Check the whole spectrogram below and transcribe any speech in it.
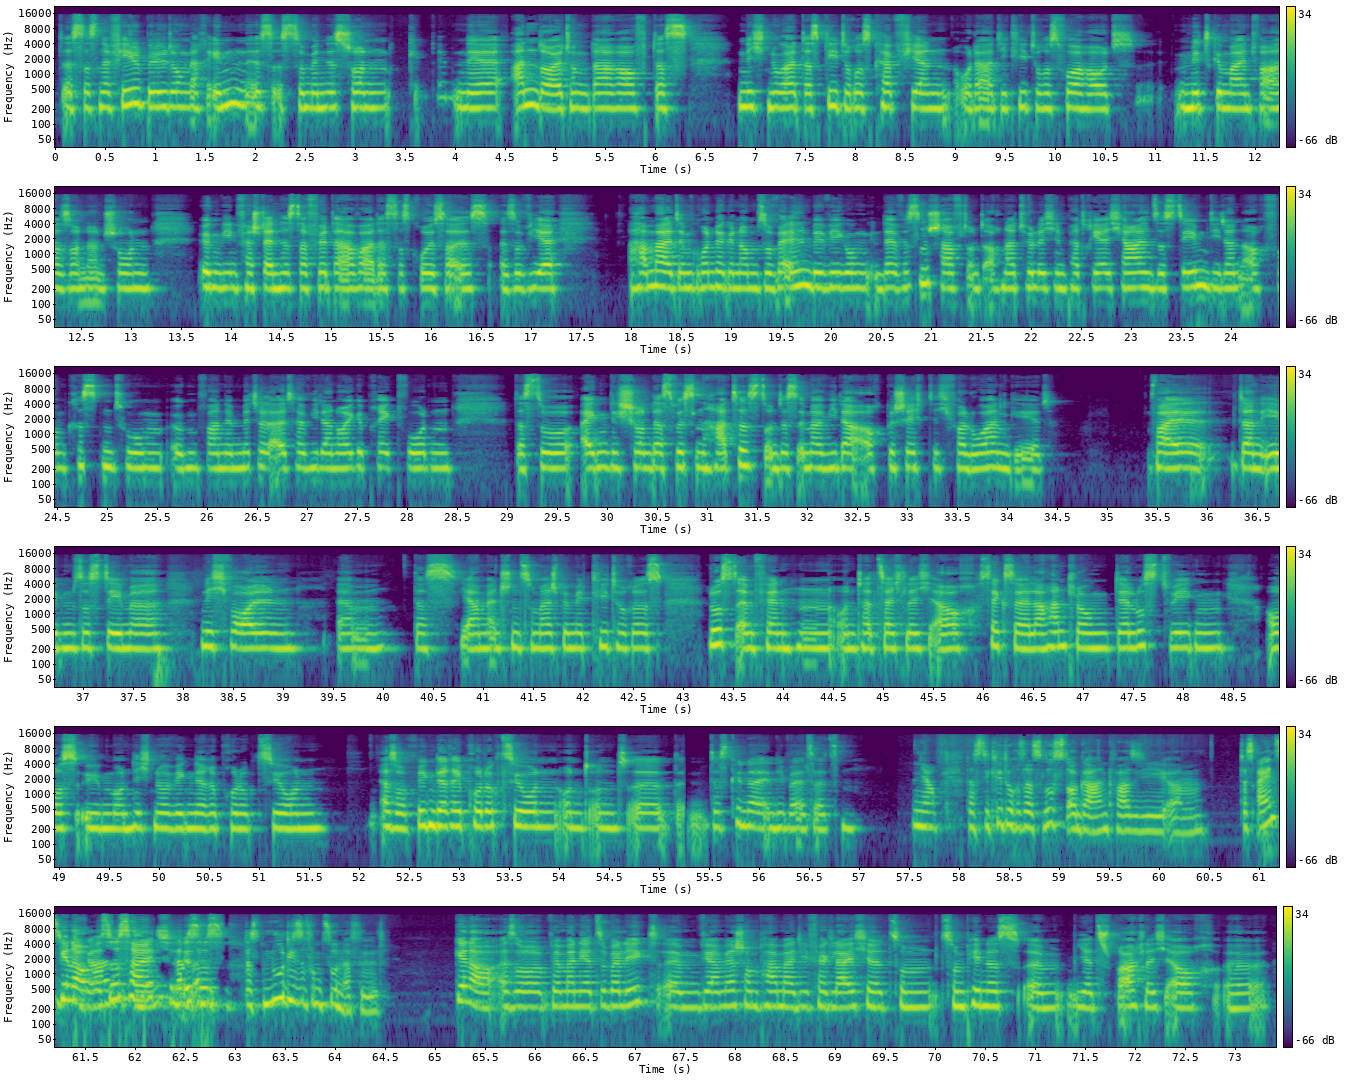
dass das eine Fehlbildung nach innen ist, ist zumindest schon eine Andeutung darauf, dass nicht nur das Klitorisköpfchen oder die Klitorisvorhaut mit gemeint war, sondern schon irgendwie ein Verständnis dafür da war, dass das größer ist. Also wir haben halt im Grunde genommen so Wellenbewegungen in der Wissenschaft und auch natürlich in patriarchalen Systemen, die dann auch vom Christentum irgendwann im Mittelalter wieder neu geprägt wurden, dass du eigentlich schon das Wissen hattest und es immer wieder auch geschichtlich verloren geht weil dann eben Systeme nicht wollen, ähm, dass ja Menschen zum Beispiel mit Klitoris Lust empfinden und tatsächlich auch sexuelle Handlungen der Lust wegen ausüben und nicht nur wegen der Reproduktion, also wegen der Reproduktion und und äh, das Kinder in die Welt setzen. Ja, dass die Klitoris als Lustorgan quasi ähm, das einzige genau, Organ es ist halt, das, es ist, das nur diese Funktion erfüllt. Genau, also wenn man jetzt überlegt, ähm, wir haben ja schon ein paar Mal die Vergleiche zum, zum Penis ähm, jetzt sprachlich auch äh,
